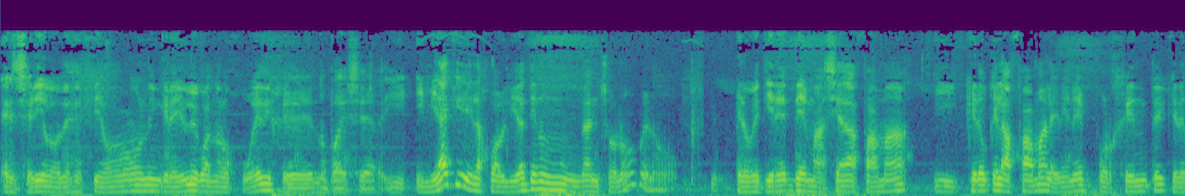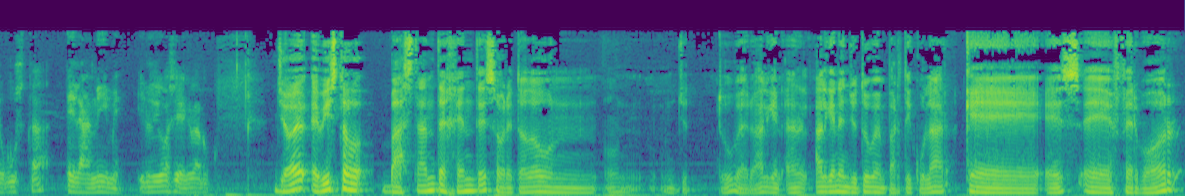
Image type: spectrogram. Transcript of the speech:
En serio, decepción increíble cuando lo jugué, dije, no puede ser. Y, y mira que la jugabilidad tiene un gancho, ¿no? Pero, pero que tiene demasiada fama y creo que la fama le viene por gente que le gusta el anime. Y lo digo así de claro. Yo he, visto bastante gente, sobre todo un, un youtuber, alguien, al- alguien en YouTube en particular, que es eh, fervor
